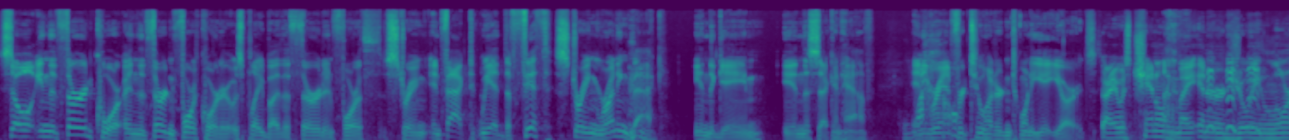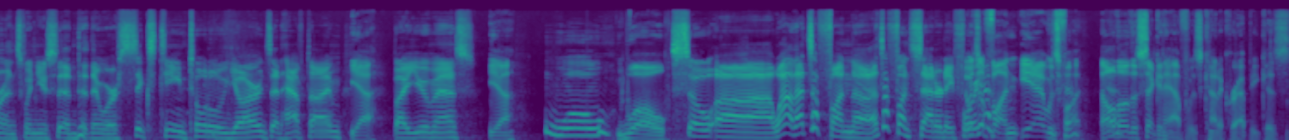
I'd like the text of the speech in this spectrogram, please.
So in the third quarter, in the third and fourth quarter, it was played by the third and fourth string. In fact, we had the fifth string running back in the game in the second half, and he ran for 228 yards. Sorry, I was channeling my inner Joey Lawrence when you said that there were 16 total yards at halftime Yeah, by UMass. yeah. Whoa. Whoa. So, uh, wow, that's a fun. Uh, that's a fun Saturday It for was you. a fun, yeah, it was fun. Although the second half was kind of crappy because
